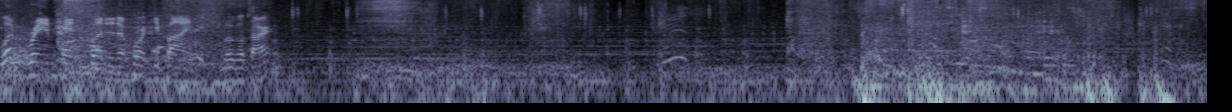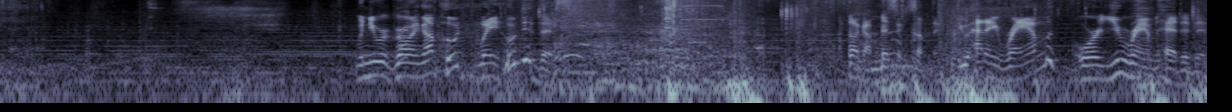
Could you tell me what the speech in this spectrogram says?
what ram head butted a porcupine? Moogle tart? When you were growing up, who wait, who did this? I feel like I'm missing something. You had a ram or you ram headed it?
